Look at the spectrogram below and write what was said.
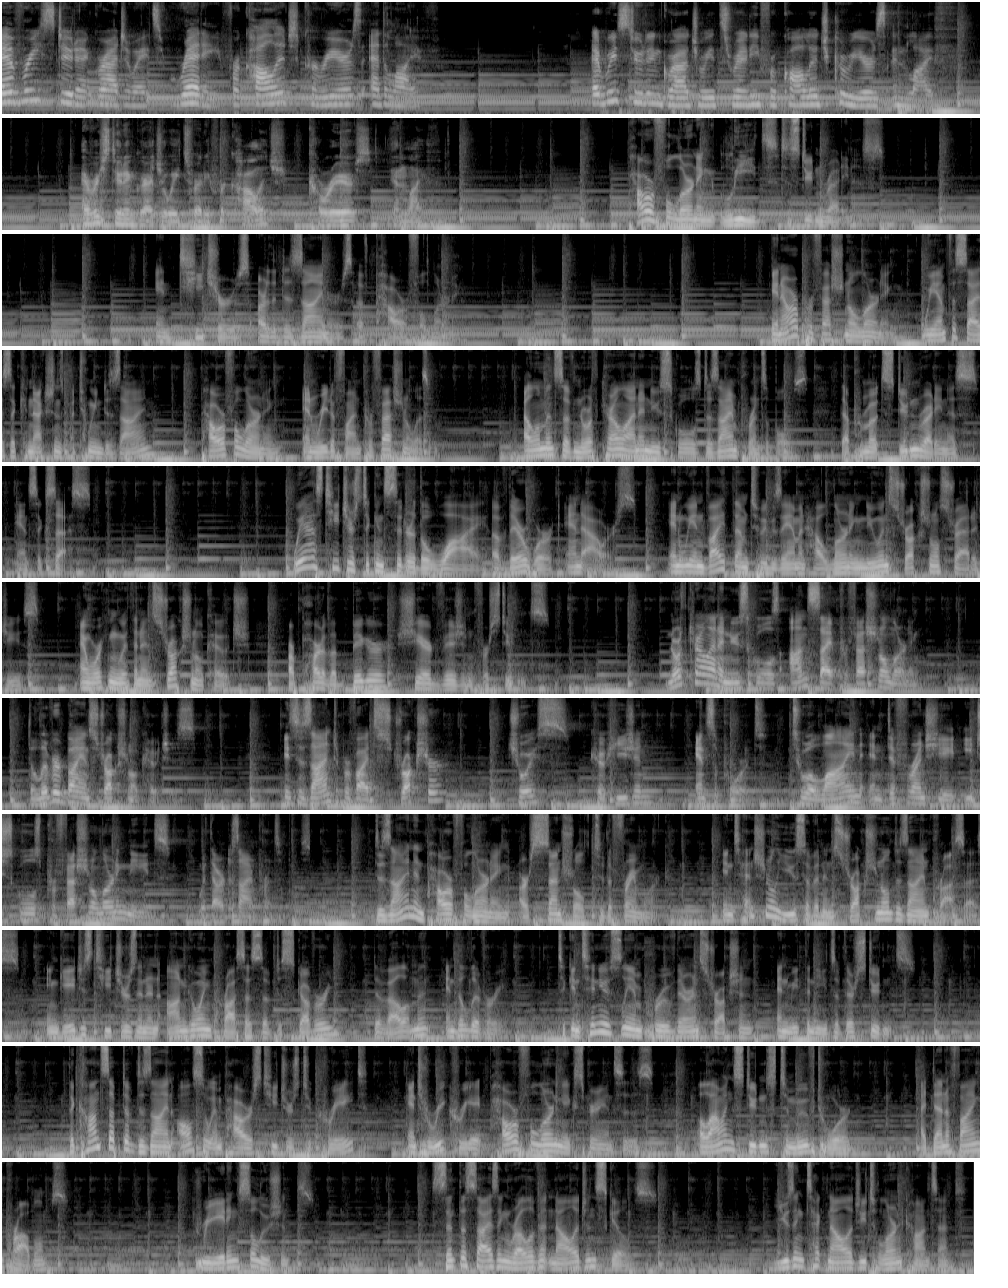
Every student graduates ready for college, careers, and life. Every student graduates ready for college, careers, and life. Every student graduates ready for college, careers, and life. Powerful learning leads to student readiness. And teachers are the designers of powerful learning. In our professional learning, we emphasize the connections between design, powerful learning, and redefined professionalism, elements of North Carolina New School's design principles that promote student readiness and success. We ask teachers to consider the why of their work and ours, and we invite them to examine how learning new instructional strategies and working with an instructional coach are part of a bigger shared vision for students. North Carolina New School's on site professional learning, delivered by instructional coaches, is designed to provide structure, choice, cohesion, and support to align and differentiate each school's professional learning needs with our design principles. Design and powerful learning are central to the framework. Intentional use of an instructional design process engages teachers in an ongoing process of discovery, development, and delivery to continuously improve their instruction and meet the needs of their students. The concept of design also empowers teachers to create and to recreate powerful learning experiences, allowing students to move toward identifying problems, creating solutions, synthesizing relevant knowledge and skills, using technology to learn content,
